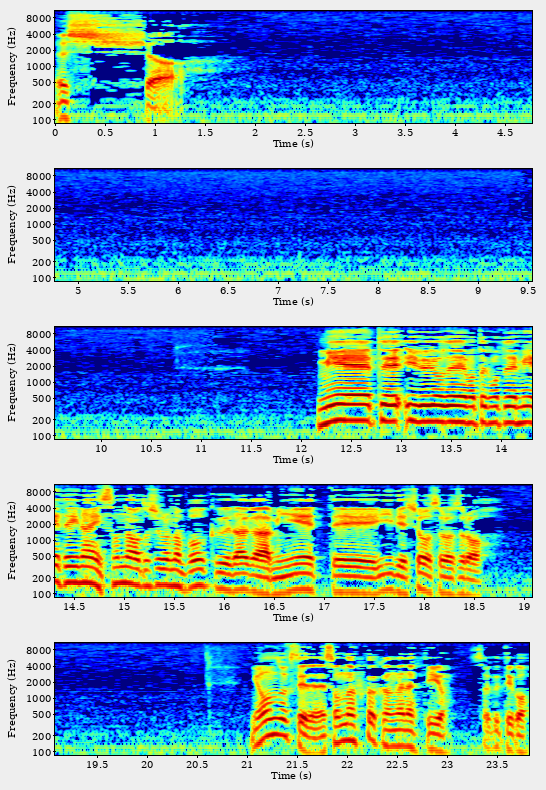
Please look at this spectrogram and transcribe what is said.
よっしゃ。見えているようで、全くもって見えていない。そんなお年頃の僕だが、見えていいでしょう、そろそろ。4属性でね、そんな深く考えなくていいよ。探っていこ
